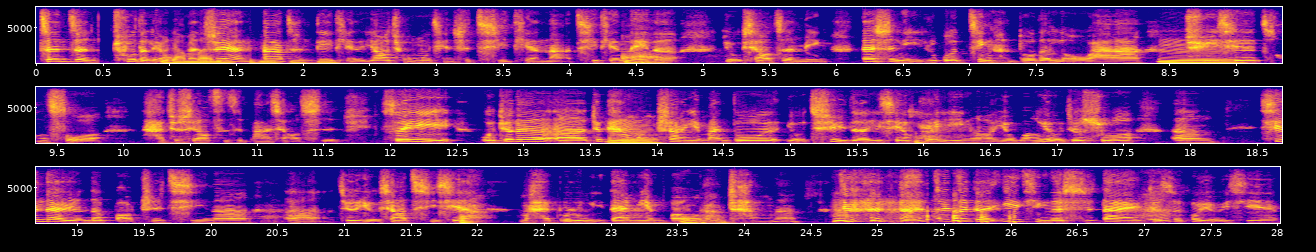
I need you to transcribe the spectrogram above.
真正出得了门。虽然搭乘地铁的要求目前是七天呐、啊，七天内的有效证明，但是你如果进很多的楼啊，去一些场所。它就是要四十八小时，所以我觉得呃，就看网上也蛮多有趣的一些回应哦。嗯、有网友就说，嗯、呃，现代人的保质期呢，呃，就有效期限，我 们还不如一袋面包那么长呢。就是在这个疫情的时代，就是会有一些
